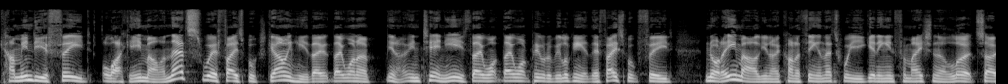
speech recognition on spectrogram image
come into your feed like email, and that's where Facebook's going here. They they want to you know in ten years they want they want people to be looking at their Facebook feed, not email, you know, kind of thing, and that's where you're getting information and alert. So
